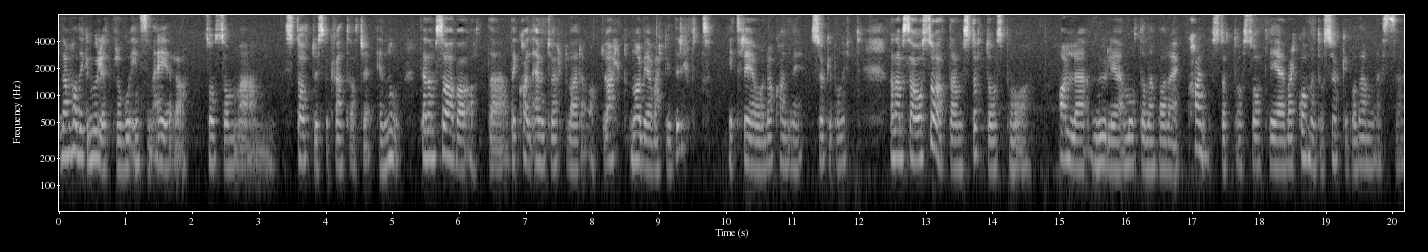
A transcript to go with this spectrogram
de hadde ikke mulighet for å gå inn som eiere sånn som um, status for Kventeatret er nå. Det de sa, var at uh, det kan eventuelt være aktuelt når vi har vært i drift i tre år. Da kan vi søke på nytt. Men de sa også at de støtter oss på alle mulige måter de bare kan støtte oss, og at vi er velkommen til å søke på deres uh,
